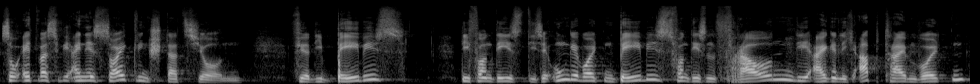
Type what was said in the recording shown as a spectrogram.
so etwas wie eine Säuglingsstation für die Babys, die von dies, diese ungewollten Babys, von diesen Frauen, die eigentlich abtreiben wollten.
